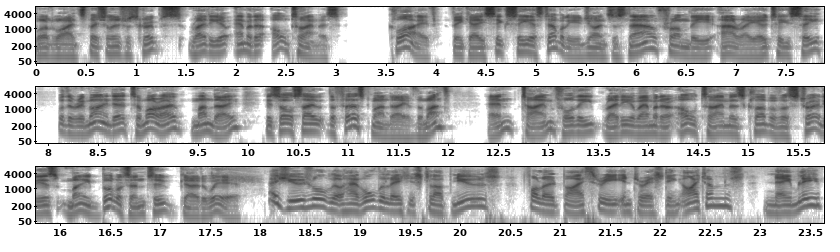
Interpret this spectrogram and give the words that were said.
Worldwide Special Interest Groups, Radio Amateur Oldtimers, Clive, VK6CSW, joins us now from the RAOTC with a reminder tomorrow, Monday, is also the first Monday of the month and time for the Radio Amateur Old Timers Club of Australia's May Bulletin to go to air. As usual, we'll have all the latest club news, followed by three interesting items, namely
